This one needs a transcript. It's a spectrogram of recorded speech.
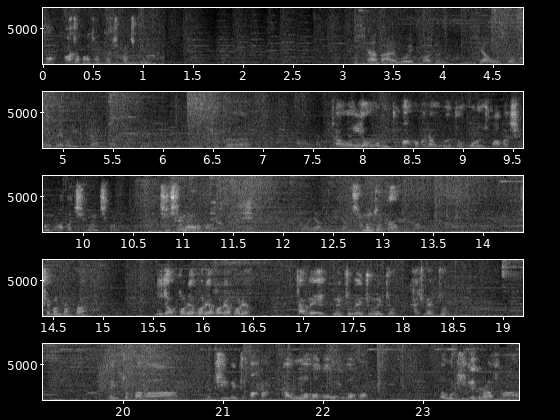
어, 빠져, 빠져. 다시 빠지고. 이시야 날고 있거든 이시야 오쪽으로 내려올 준비한다 조심해 그. 어, 자, 어, 이제 오른쪽 바꿔보자. 오른쪽. 오른쪽 봐봐. 7번 봐봐. 7번, 7번. 지금 7번 봐봐. 양지 이거 양지 양지 7번 점사. 7번 점사. 무적 버려, 버려, 버려, 버려. 자, 왼, 왼쪽, 왼쪽, 왼쪽. 다시 왼쪽. 왼쪽 봐봐. 그렇지. 왼쪽 봐봐. 다온거 먹어, 온 거 먹어. 너무 깊게 들어가지 마.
